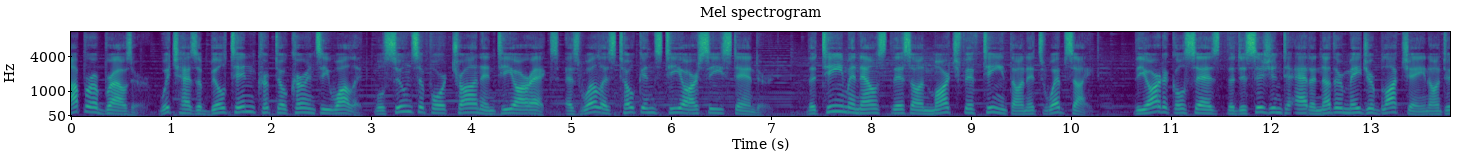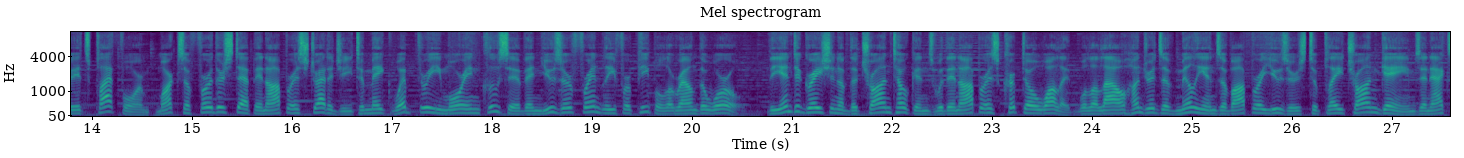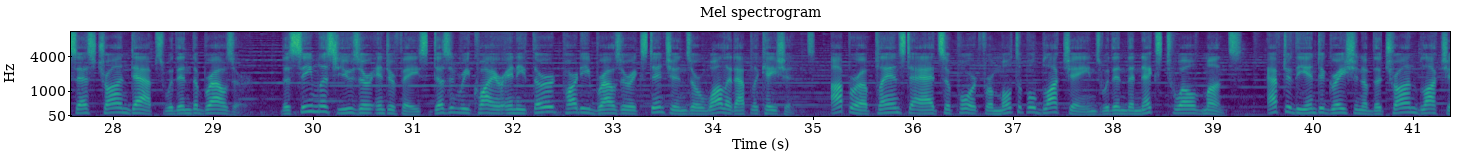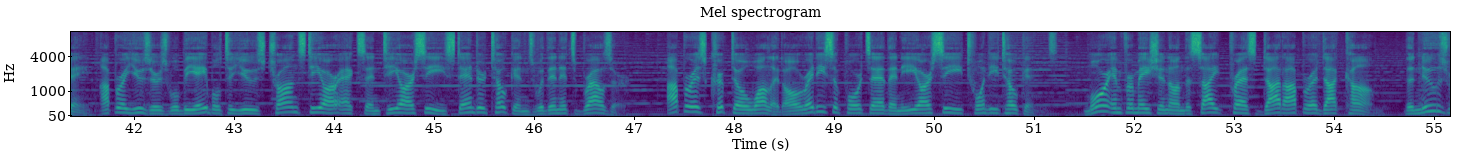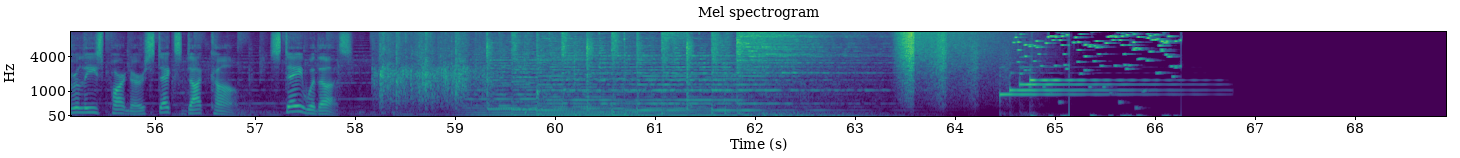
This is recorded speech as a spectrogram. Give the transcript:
Opera Browser, which has a built-in cryptocurrency wallet, will soon support Tron and TRX, as well as tokens TRC standard. The team announced this on March 15 on its website. The article says, the decision to add another major blockchain onto its platform marks a further step in Opera's strategy to make Web3 more inclusive and user-friendly for people around the world. The integration of the Tron tokens within Opera's crypto wallet will allow hundreds of millions of Opera users to play Tron games and access Tron dApps within the browser. The seamless user interface doesn't require any third-party browser extensions or wallet applications. Opera plans to add support for multiple blockchains within the next 12 months. After the integration of the Tron blockchain, Opera users will be able to use Tron's TRX and TRC standard tokens within its browser. Opera's crypto wallet already supports ETH and ERC20 tokens. More information on the site press.opera.com. The news release partner Stex.com. Stay with us. Bye.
